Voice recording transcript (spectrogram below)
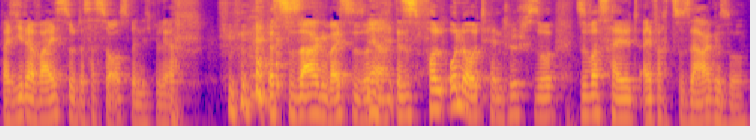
weil jeder weiß so, das hast du auswendig gelernt. das zu sagen, weißt du so. Ja. Das ist voll unauthentisch, so, sowas halt einfach zu sagen, so.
